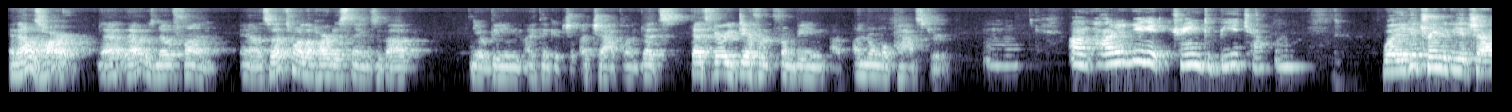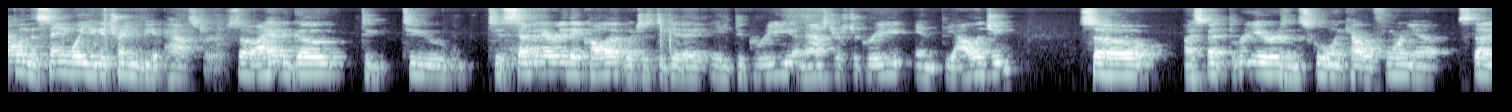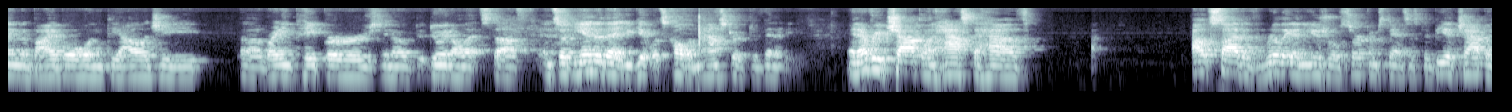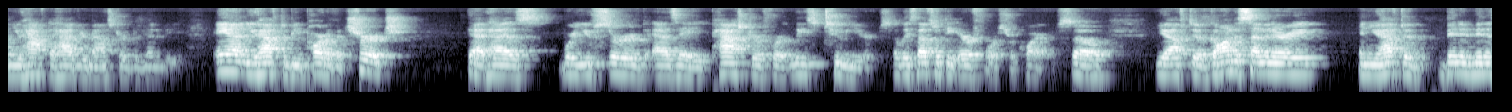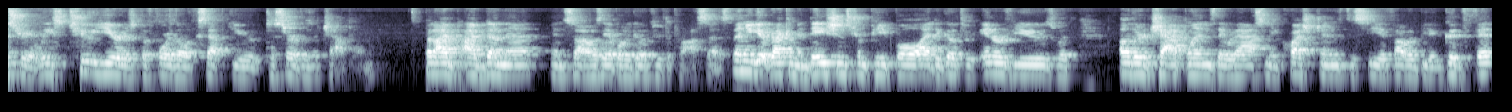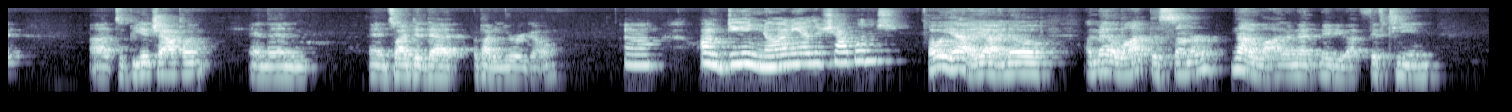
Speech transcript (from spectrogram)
and that was hard. That that was no fun. You know, so that's one of the hardest things about you know being I think a, ch- a chaplain. That's that's very different from being a, a normal pastor. Mm-hmm. Um, how did you get trained to be a chaplain? Well, you get trained to be a chaplain the same way you get trained to be a pastor. So I had to go to to to seminary, they call it, which is to get a, a degree, a master's degree in theology. So I spent three years in school in California studying the Bible and theology, uh, writing papers, you know, doing all that stuff. And so at the end of that, you get what's called a Master of Divinity. And every chaplain has to have outside of really unusual circumstances, to be a chaplain, you have to have your Master of Divinity. And you have to be part of a church that has where you've served as a pastor for at least two years. At least that's what the Air Force requires. So you have to have gone to seminary and you have to have been in ministry at least two years before they'll accept you to serve as a chaplain. But I've, I've done that. And so I was able to go through the process. Then you get recommendations from people. I had to go through interviews with other chaplains. They would ask me questions to see if I would be a good fit uh, to be a chaplain, and then and so I did that about a year ago. Uh, um, do you know any other chaplains? Oh yeah, yeah, I know. I met a lot this summer. Not a lot. I met maybe about fifteen.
